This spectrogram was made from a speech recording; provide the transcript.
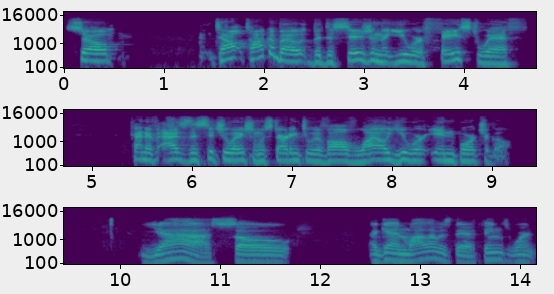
So tell, talk about the decision that you were faced with kind of as the situation was starting to evolve while you were in Portugal? Yeah. So, again, while I was there, things weren't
